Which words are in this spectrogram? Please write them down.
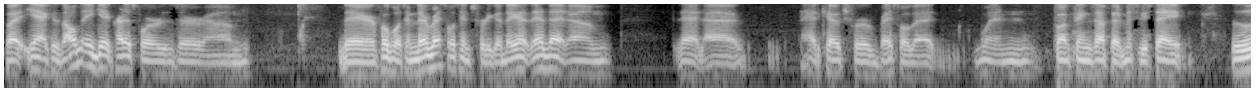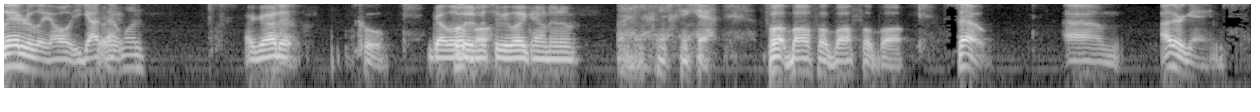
but yeah, because all they get credits for is their um, their football team. Their baseball team's pretty good. They had, they had that um, that uh, head coach for baseball that when fucked things up at Mississippi State. Literally, oh, you got right. that one? I got uh, it. Cool. Got a little football. bit of Mississippi Lake Hound in him. yeah, football, football, football. So, um, other games.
